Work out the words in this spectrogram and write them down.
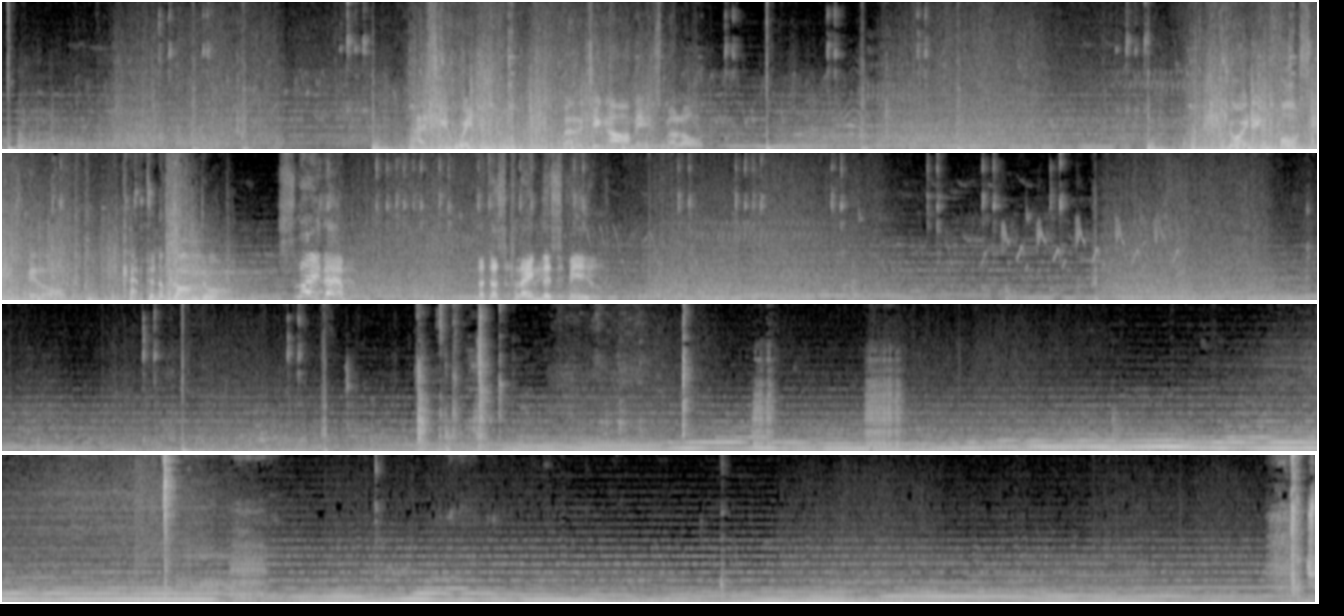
As you wish. Merging armies, my lord. Claim this field.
